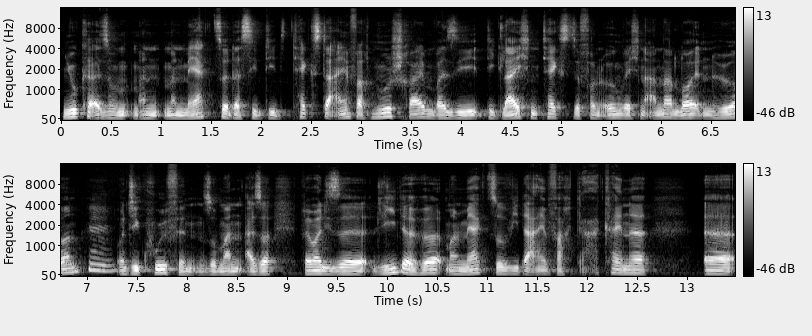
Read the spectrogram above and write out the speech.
Nuke, also man, man merkt so, dass sie die Texte einfach nur schreiben, weil sie die gleichen Texte von irgendwelchen anderen Leuten hören und die cool finden. So man, also wenn man diese Lieder hört, man merkt so, wie da einfach gar keine, äh,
